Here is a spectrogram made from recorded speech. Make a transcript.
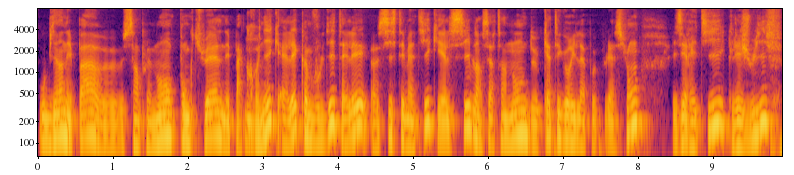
ou bien n'est pas euh, simplement ponctuelle, n'est pas mm. chronique. Elle est, comme vous le dites, elle est euh, systématique et elle cible un certain nombre de catégories de la population, les hérétiques, les juifs,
